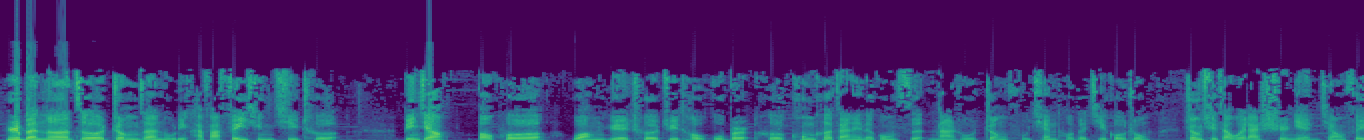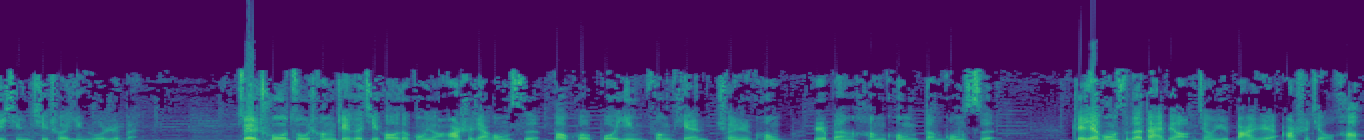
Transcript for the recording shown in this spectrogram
日本呢，则正在努力开发飞行汽车，并将。包括网约车巨头 Uber 和空客在内的公司纳入政府牵头的机构中，争取在未来十年将飞行汽车引入日本。最初组成这个机构的共有二十家公司，包括波音、丰田、全日空、日本航空等公司。这些公司的代表将于八月二十九号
